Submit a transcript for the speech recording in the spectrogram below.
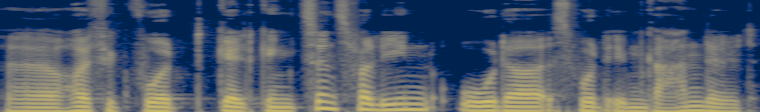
Äh, häufig wurde Geld gegen Zins verliehen oder es wurde eben gehandelt.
